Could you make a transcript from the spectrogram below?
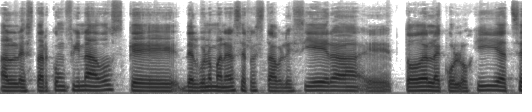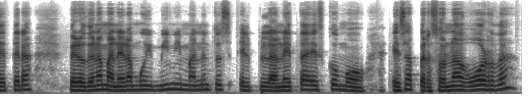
al estar confinados, que de alguna manera se restableciera eh, toda la ecología, etcétera, pero de una manera muy mínima, ¿no? Entonces, el planeta es como esa persona gorda,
